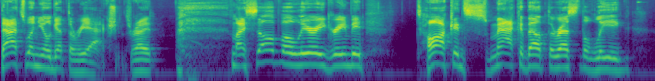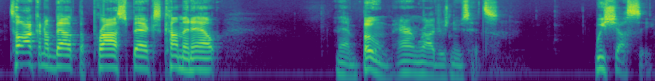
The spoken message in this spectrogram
that's when you'll get the reactions right? Myself O'Leary Greenbean talking smack about the rest of the league talking about the prospects coming out. And then boom, Aaron Rodgers news hits. We shall see.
